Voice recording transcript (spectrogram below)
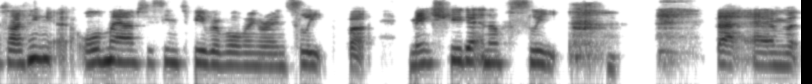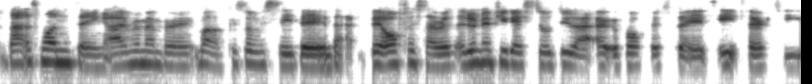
So I think all my answers seem to be revolving around sleep, but make sure you get enough sleep. that um that's one thing I remember well because obviously the, the, the office hours I don't know if you guys still do that out of office but it's 8:30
